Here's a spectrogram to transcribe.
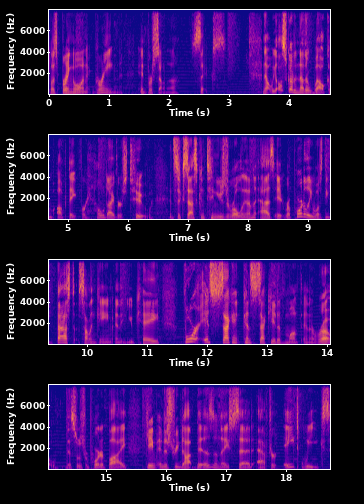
let's bring on green in Persona 6. Now, we also got another welcome update for Helldivers 2. Its success continues to roll in as it reportedly was the best selling game in the UK for its second consecutive month in a row. This was reported by GameIndustry.biz, and they said after eight weeks,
